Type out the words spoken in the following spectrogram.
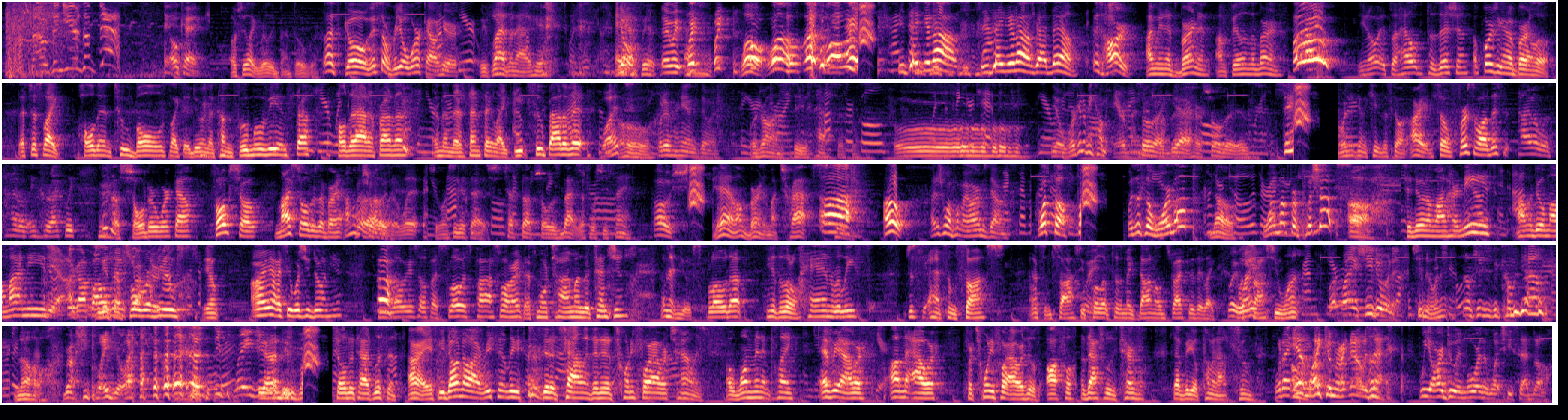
A thousand years of death! Okay, Oh, she like really bent over. let's go. This is a real workout From here. here, We hands flapping out here. points toward the ceiling. Hey, Yo, I hey, wait, wait, wait. Whoa, whoa, whoa, hey, you take it off. in You take it off, chest goddamn. It's hard. I mean, it's burning. I'm feeling the burn. Woo! You know, it's a held position. Of course, you're gonna burn a little. That's just like holding two bowls like they do in the kung fu movie and stuff. Hold it out in front of them, and then their sensei like out eat soup out of it. What? Oh. What are her hands doing? So you're drawing drawing C's, kind of half half circles. circles with the fingertips. Here Yo, we're gonna draw become tiny airbenders So, like, yeah, her shoulder and is- we're gonna- We're just gonna keep this going. All right. So first of all, this title was titled incorrectly. This is a shoulder workout. Folks, show my shoulders are burning. I'm gonna My go the other shoulders are lit. She wants to get that muscles, chest up, shoulders back. and That's what she's saying. Oh, sh. Damn, I'm burning my traps. too. Ah, Oh, I just want to put my arms down. Next up, What the push-ups. You f? Was this a warm up? On No. your toes or Warm up for knees. push-ups? oh, she doing them on her knees. I'm gonna do them on my knees. Yeah, I got follow We followed get the full review. Yep. All right, I see what you're doing here. You ah! lower yourself as slow as possible, right? That's more time under tension. And then you explode up. You hit the little hand release. Just add some sauce. Add some sauce. You pull up to the McDonald's drive-through. They like, Wait, what why- sauce you want? From here, Why- why we're she doing it? to She doing it. No, she just be coming down. No. Bro, she played your ass. she played You you. gotta do shoulder taps. Listen, all right, if you don't know, I recently did a challenge. I did a 24 hour challenge, a one minute plank every hour on the hour for 24 hours. It was awful. It was absolutely terrible. That video coming out soon. What I am liking right now is that we are doing more than what she said, though.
